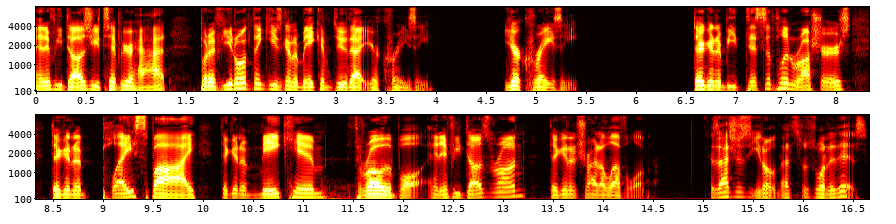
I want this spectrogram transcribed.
and if he does, you tip your hat. But if you don't think he's going to make him do that, you're crazy. You're crazy. They're going to be disciplined rushers. They're going to play spy. They're going to make him throw the ball. And if he does run, they're going to try to level him. Because that's just, you know, that's just what it is.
